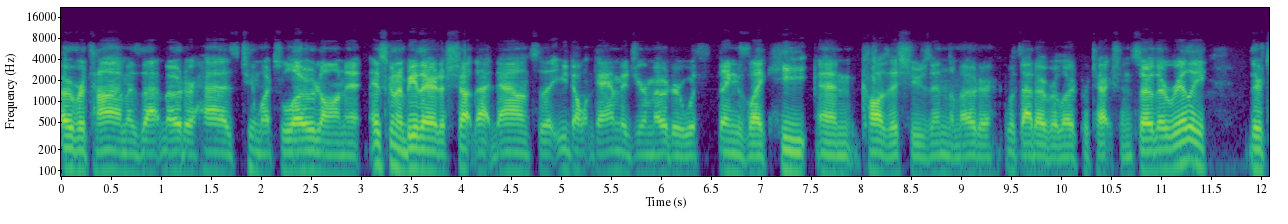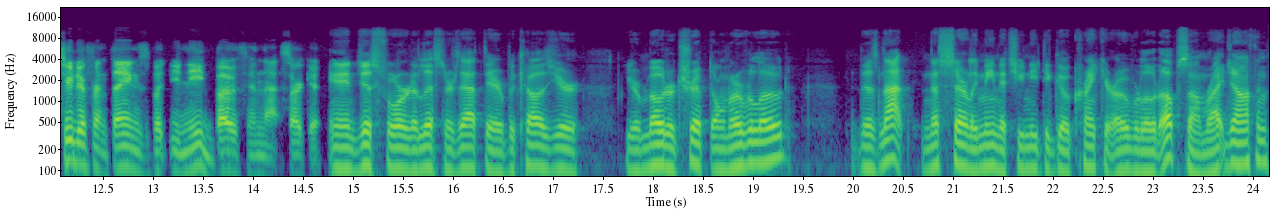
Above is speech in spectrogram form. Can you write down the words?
over time as that motor has too much load on it. It's going to be there to shut that down so that you don't damage your motor with things like heat and cause issues in the motor with that overload protection. So they're really they're two different things, but you need both in that circuit. And just for the listeners out there, because your your motor tripped on overload, does not necessarily mean that you need to go crank your overload up some, right, Jonathan?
